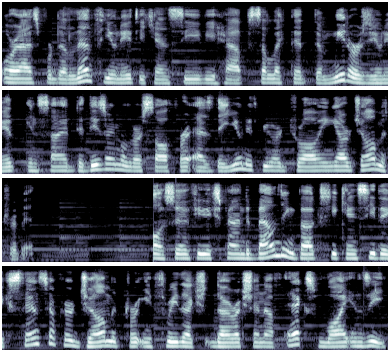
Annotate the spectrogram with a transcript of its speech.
or as for the length unit you can see we have selected the meters unit inside the design modeler software as the unit we are drawing our geometry with. Also if you expand the bounding box you can see the extent of your geometry in three direction of x, y and z.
